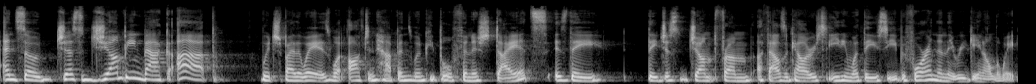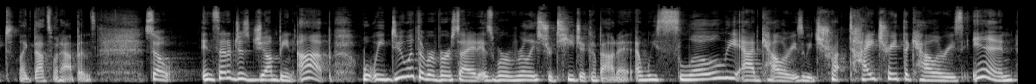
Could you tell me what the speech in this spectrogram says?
And so just jumping back up, which by the way is what often happens when people finish diets, is they they just jump from a thousand calories to eating what they used to eat before and then they regain all the weight. Like that's what happens. So instead of just jumping up, what we do with the reverse diet is we're really strategic about it and we slowly add calories. We tr- titrate the calories in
